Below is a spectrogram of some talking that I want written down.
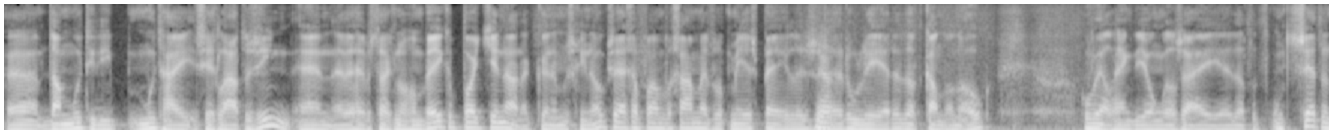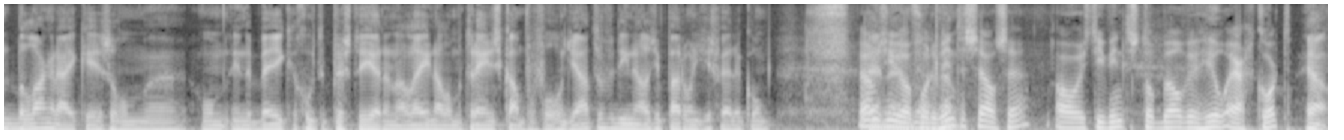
Eh, dan moet hij, die, moet hij zich laten zien. En eh, we hebben straks nog een bekerpotje. Nou, dan kunnen we misschien ook zeggen van we gaan met wat meer spelers eh Ja. roleren. Dat kan dan ook. Hoewel Henk de Jong wel zei eh, dat het ontzettend belangrijk is om, eh, om in de beker goed te presteren. En alleen al om een trainingskamp voor volgend jaar te verdienen als je een paar rondjes verder komt. Ja, misschien En, wel eh, voor de winter zelfs, hè? Al is die winterstop wel weer heel erg kort. Ja.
